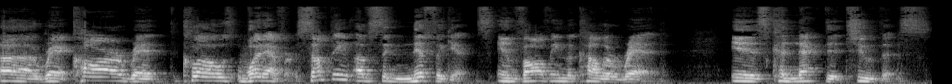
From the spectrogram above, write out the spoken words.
uh, red car, red clothes, whatever. Something of significance involving the color red is connected to this.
